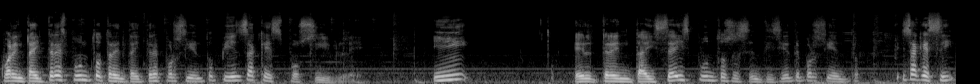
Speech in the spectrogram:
43.33% piensa que es posible. Y el 36.67% piensa que sí,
